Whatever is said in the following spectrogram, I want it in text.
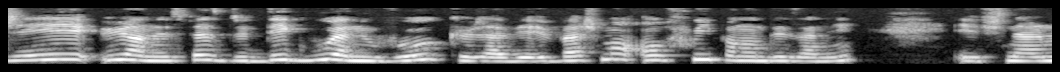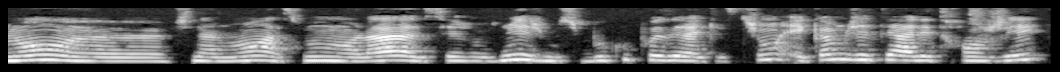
j'ai eu un espèce de dégoût à nouveau que j'avais vachement enfoui pendant des années. Et finalement, euh, finalement à ce moment-là, c'est revenu et je me suis beaucoup posé la question. Et comme j'étais à l'étranger,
